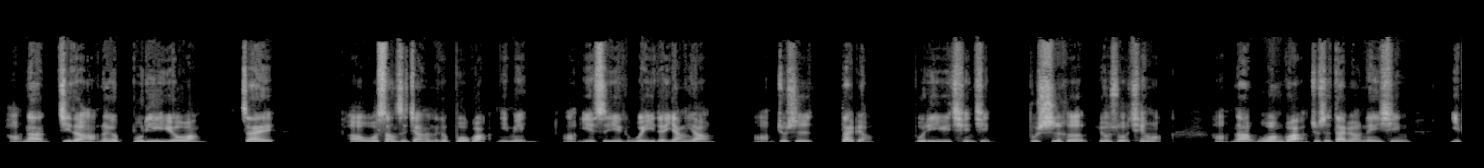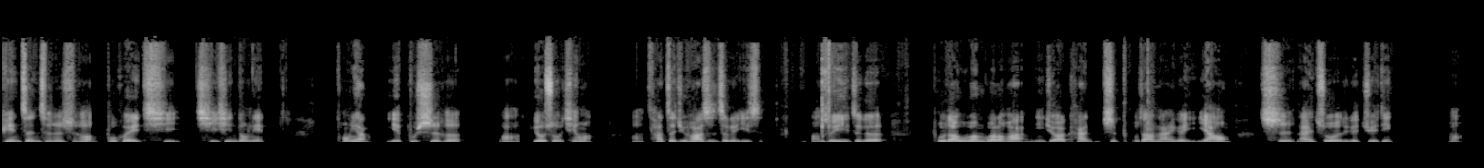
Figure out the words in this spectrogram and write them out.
好，那记得哈，那个不利有往，在呃我上次讲的那个剥卦里面啊，也是一个唯一的阳爻啊，就是代表不利于前进，不适合有所前往。好，那无妄卦就是代表内心一片真诚的时候，不会起起心动念，同样也不适合啊有所前往啊。他这句话是这个意思啊，所以这个。普到无妄卦的话，你就要看是普到哪一个爻辞来做这个决定啊。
